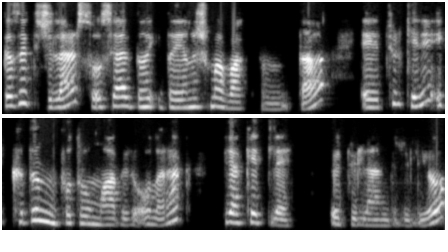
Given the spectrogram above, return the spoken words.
Gazeteciler Sosyal Dayanışma Vakfı'nda e, Türkiye'nin ilk kadın foto muhabiri olarak plaketle ödüllendiriliyor.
